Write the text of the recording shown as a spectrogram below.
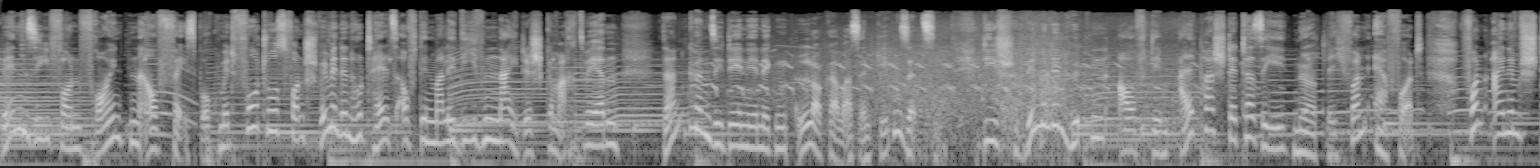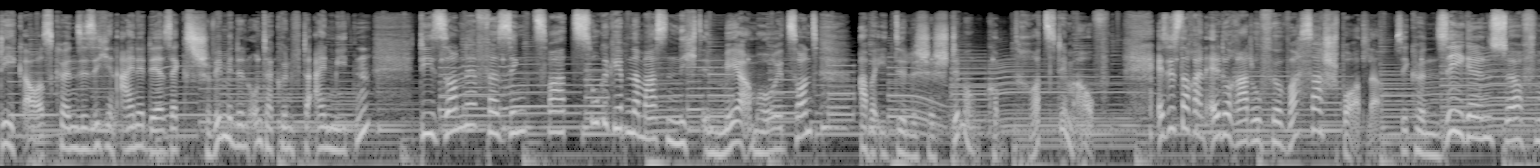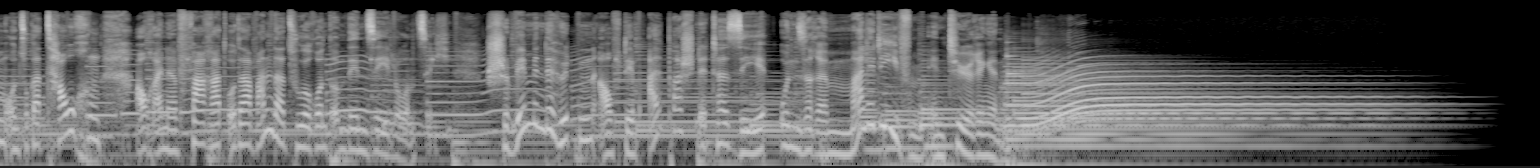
Wenn Sie von Freunden auf Facebook mit Fotos von schwimmenden Hotels auf den Malediven neidisch gemacht werden, dann können Sie denjenigen locker was entgegensetzen. Die schwimmenden Hütten auf dem Alperstädter See nördlich von Erfurt. Von einem Steg aus können Sie sich in eine der sechs schwimmenden Unterkünfte einmieten. Die Sonne versinkt zwar zugegebenermaßen nicht im Meer am Horizont, aber idyllische Stimmung kommt trotzdem auf. Es ist auch ein Eldorado für Wassersportler. Sie können segeln, surfen und sogar tauchen. Auch eine Fahrrad- oder Wandertour rund um den See lohnt sich. Schwimmende Hütten auf dem Alperstädter See, unsere Malediven in Thüringen.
